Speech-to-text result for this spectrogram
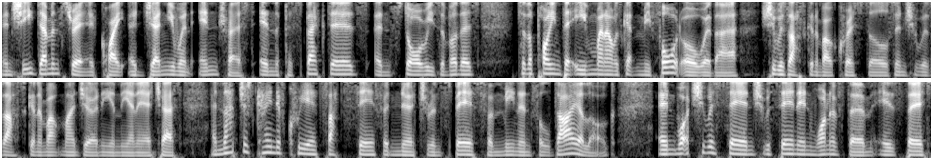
And she demonstrated quite a genuine interest in the perspectives and stories of others to the point that even when I was getting my photo with her, she was asking about crystals and she was asking about my journey in the NHS. And that just kind of creates that safe and nurturing space for meaningful dialogue. And what she was saying, she was saying in one of them is that,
